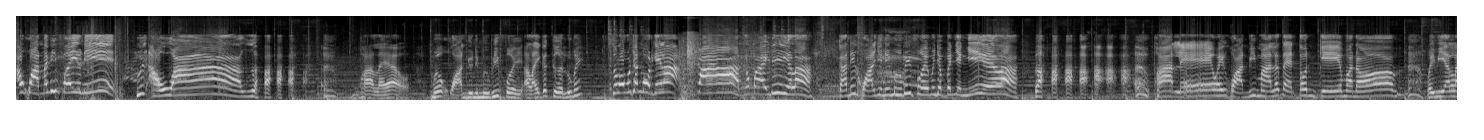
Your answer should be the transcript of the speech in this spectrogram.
เอาขวานมาพี่เฟยอยู่นี้เฮ้ยเอาว่ะเอื้อ พลาดแล้ว เมื่อขวานอยู่ในมือพี่เฟยอะไรก็เกิดรู้ไหมสโลโมชันหมดไงล่ะฟาดเข้าไปนี่ไงล่ะ การที่ขวานอยู่ในมือพี่เฟยมันจะเป็นอย่างนี้ไงล่ะพลาดแล้วให้ขวานพี่มาแล้วแต่ต้นเกมอะน้อง ไม่มีอะไร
